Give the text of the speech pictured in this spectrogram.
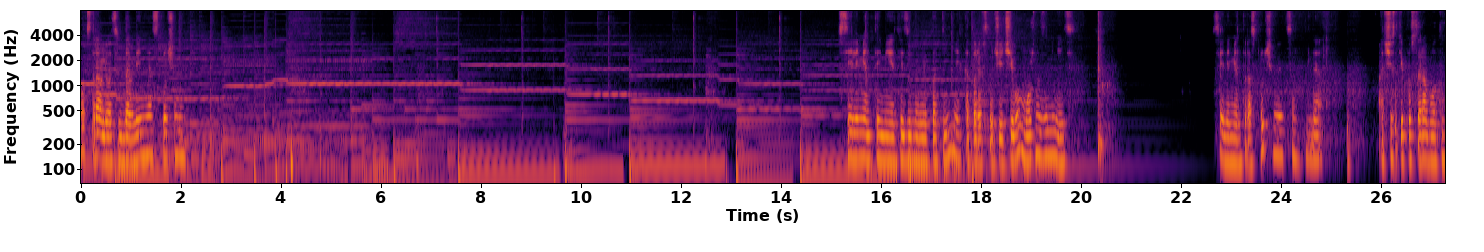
Вот стравливатель давления скрученный. Все элементы имеют резиновые уплотнения, которые в случае чего можно заменить. Все элементы раскручиваются для очистки после работы.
